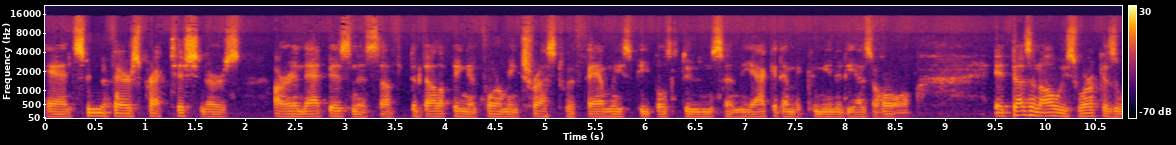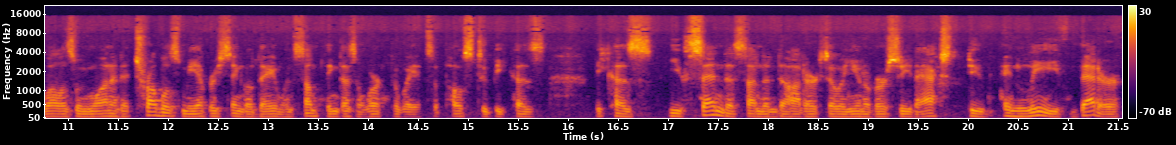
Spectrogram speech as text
And student affairs practitioners are in that business of developing and forming trust with families, people, students, and the academic community as a whole. It doesn't always work as well as we want, and it troubles me every single day when something doesn't work the way it's supposed to because because you send a son and daughter to a university to actually do and leave better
